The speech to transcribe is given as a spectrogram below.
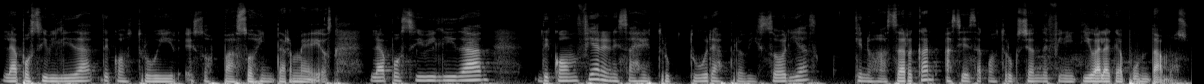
La posibilidad de construir esos pasos intermedios, la posibilidad de confiar en esas estructuras provisorias que nos acercan hacia esa construcción definitiva a la que apuntamos.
